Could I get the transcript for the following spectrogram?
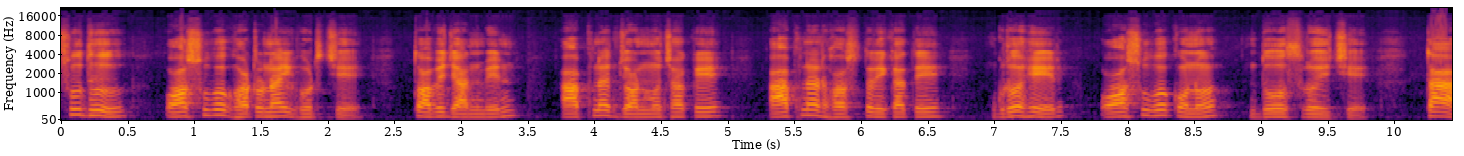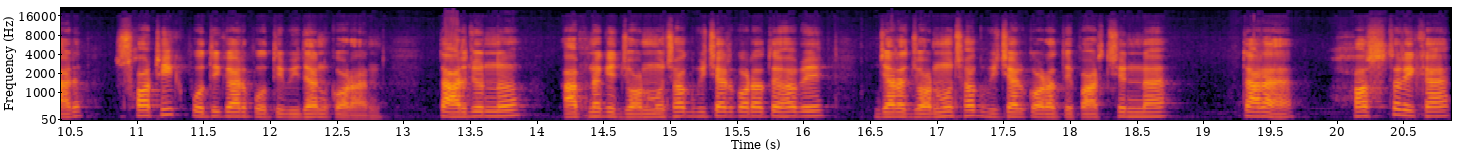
শুধু অশুভ ঘটনাই ঘটছে, তবে জানবেন আপনার জন্মছকে, আপনার হস্তরেখাতে গ্রহের অশুভ কোনো দোষ রয়েছে। তার সঠিক প্রতিকার প্রতিবিধান করান। তার জন্য আপনাকে জন্মছক বিচার করাতে হবে। যারা জন্মছক বিচার করাতে পারছেন না, তারা হস্তরেখা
